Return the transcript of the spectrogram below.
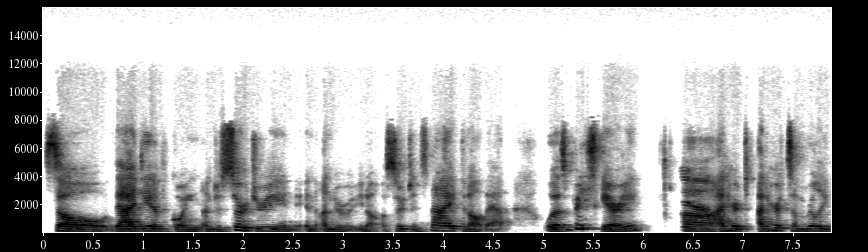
So the idea of going under surgery and, and under, you know, a surgeon's knife and all that was pretty scary. Yeah. Uh, I heard I'd heard some really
